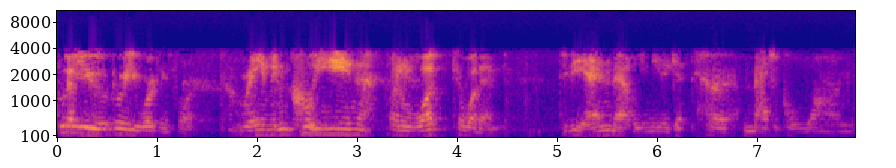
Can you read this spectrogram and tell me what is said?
who are you who are you working for? Raven Queen. And what to what end? To the end that we need to get her magical wand.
